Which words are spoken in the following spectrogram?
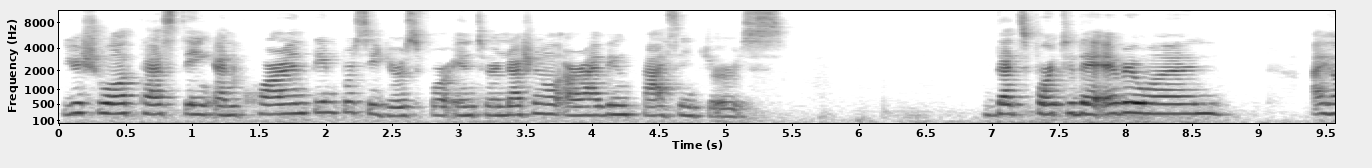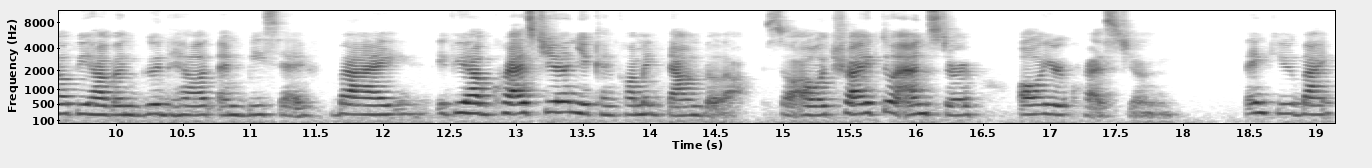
usual testing and quarantine procedures for international arriving passengers. That's for today, everyone. I hope you have a good health and be safe. Bye. If you have question, you can comment down below. So I will try to answer all your question. Thank you. Bye.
